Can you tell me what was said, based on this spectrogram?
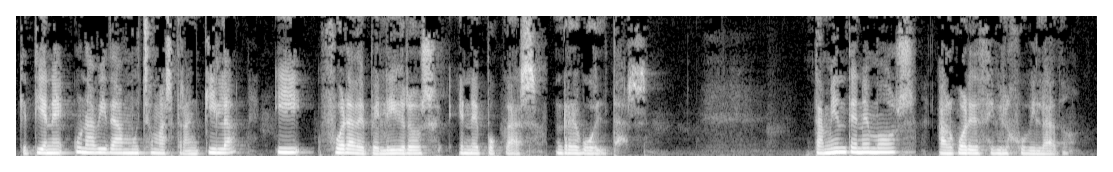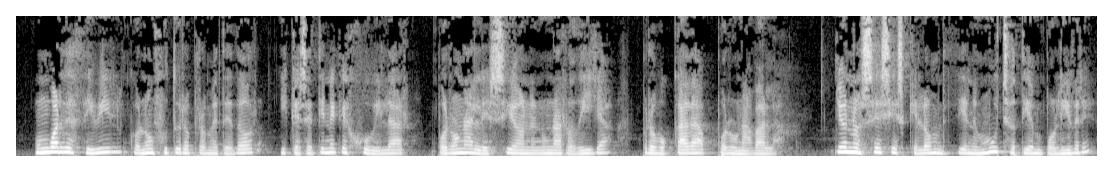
que tiene una vida mucho más tranquila y fuera de peligros en épocas revueltas. También tenemos al guardia civil jubilado, un guardia civil con un futuro prometedor y que se tiene que jubilar por una lesión en una rodilla provocada por una bala. Yo no sé si es que el hombre tiene mucho tiempo libre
